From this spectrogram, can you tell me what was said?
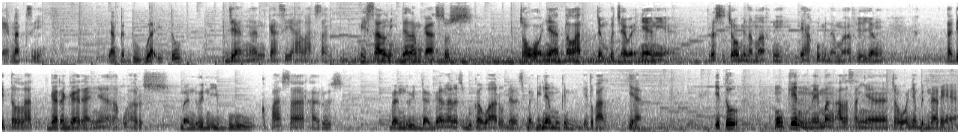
enak sih. Yang kedua itu jangan kasih alasan. Misal nih dalam kasus cowoknya telat jemput ceweknya nih ya terus si cowok minta maaf nih eh aku minta maaf ya yang tadi telat gara-garanya aku harus bantuin ibu ke pasar harus bantuin dagangan harus buka warung dan sebagainya. Mungkin itu kan ya. Itu mungkin memang alasannya cowoknya benar ya.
